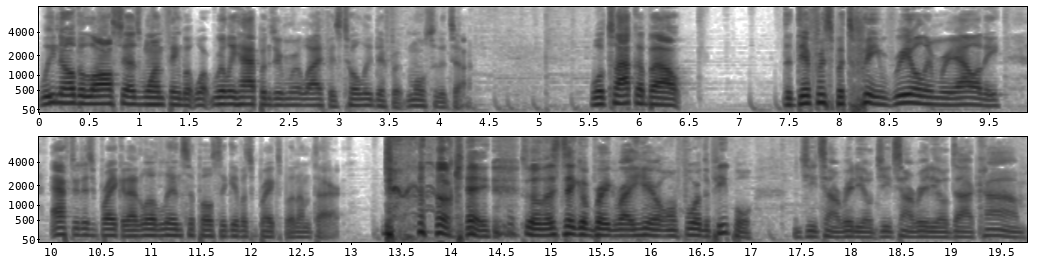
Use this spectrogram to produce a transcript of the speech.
We know the law says one thing, but what really happens in real life is totally different most of the time. We'll talk about the difference between real and reality after this break. And I know Lynn's supposed to give us breaks, but I'm tired. okay, so let's take a break right here on For the People, G Town Radio, gtownradio.com,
